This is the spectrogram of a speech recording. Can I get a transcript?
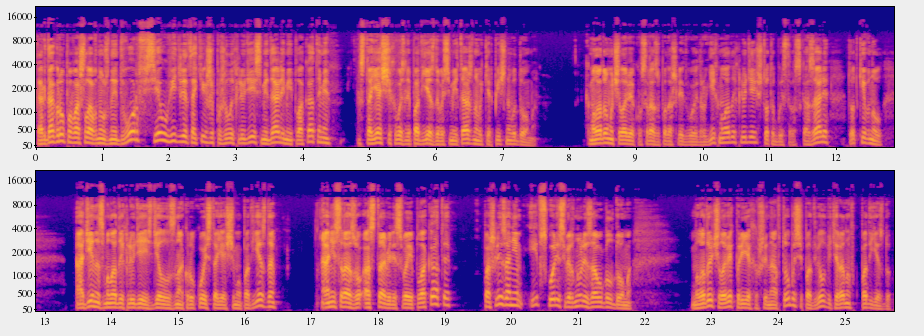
Когда группа вошла в нужный двор, все увидели таких же пожилых людей с медалями и плакатами, стоящих возле подъезда восьмиэтажного кирпичного дома. К молодому человеку сразу подошли двое других молодых людей, что-то быстро сказали, тот кивнул. Один из молодых людей сделал знак рукой стоящему подъезда. Они сразу оставили свои плакаты, пошли за ним и вскоре свернули за угол дома. Молодой человек, приехавший на автобусе, подвел ветеранов к подъезду.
